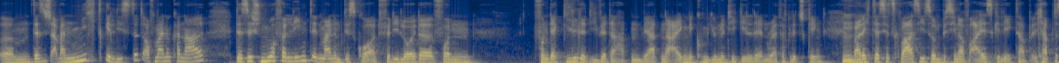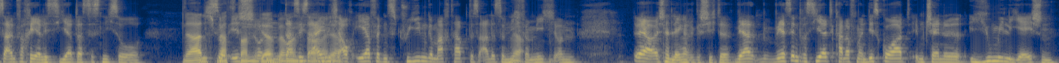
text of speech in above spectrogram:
Ähm, das ist aber nicht gelistet auf meinem Kanal. Das ist nur verlinkt in meinem Discord für die Leute von von der Gilde, die wir da hatten. Wir hatten eine eigene Community-Gilde in Wrath of Lich King, mhm. weil ich das jetzt quasi so ein bisschen auf Eis gelegt habe. Ich habe das einfach realisiert, dass das nicht so ja, das nicht so ist dann, und dass ich es da, eigentlich ja. auch eher für den Stream gemacht habe, das alles und nicht ja. für mich und ja, ist eine längere Geschichte. Wer es interessiert, kann auf meinen Discord im Channel Humiliation.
